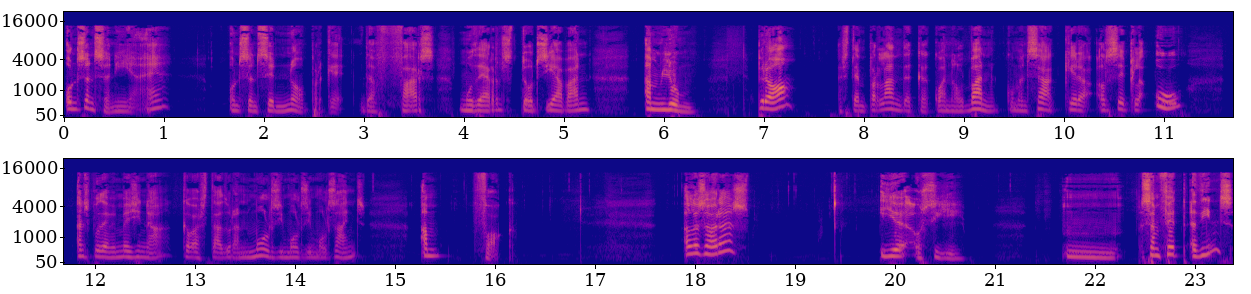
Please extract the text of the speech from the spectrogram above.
on s'encenia, eh? On s'encén no, perquè de fars moderns tots ja van amb llum. Però estem parlant de que quan el van començar, que era el segle I, ens podem imaginar que va estar durant molts i molts i molts anys amb foc. Aleshores, i, o sigui, mm, s'han fet a dins,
